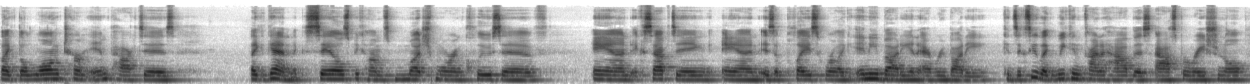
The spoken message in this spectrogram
like the long term impact is, like again, like sales becomes much more inclusive and accepting and is a place where like anybody and everybody can succeed like we can kind of have this aspirational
